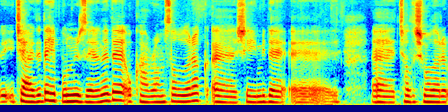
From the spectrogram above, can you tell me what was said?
E, içeride de hep bunun üzerine de o kavramsal olarak e, şeyimi de e, e, çalışmaları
